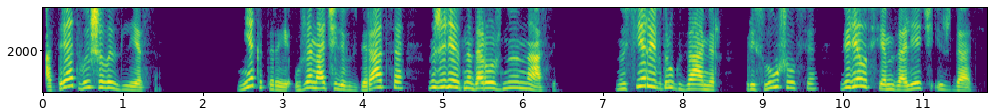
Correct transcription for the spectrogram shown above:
Отряд вышел из леса. Некоторые уже начали взбираться на железнодорожную насыпь, но Серый вдруг замер, прислушался велел всем залечь и ждать.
